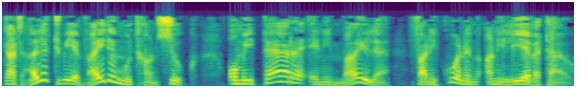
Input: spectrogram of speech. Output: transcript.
dat hulle twee weiding moet gaan soek om die pere en die muile van die koning aan die lewe te hou.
